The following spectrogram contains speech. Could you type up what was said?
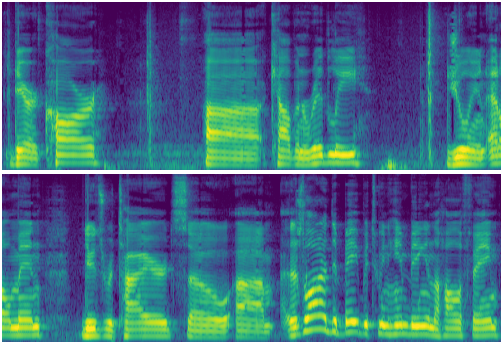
Derek Carr, uh, Calvin Ridley, Julian Edelman. Dude's retired, so um, there's a lot of debate between him being in the Hall of Fame.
